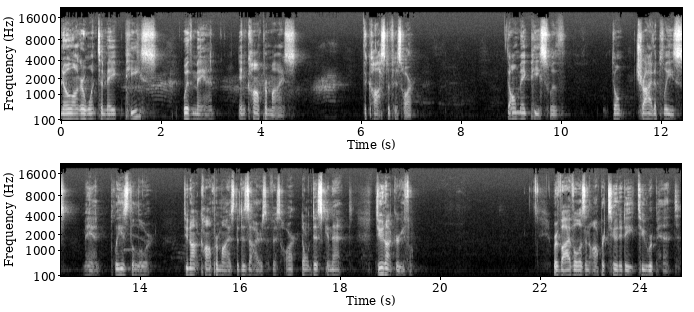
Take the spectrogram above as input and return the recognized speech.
No longer want to make peace with man and compromise the cost of his heart. Don't make peace with, don't try to please man. Please the Lord. Do not compromise the desires of his heart. Don't disconnect. Do not grieve him. Revival is an opportunity to repent.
